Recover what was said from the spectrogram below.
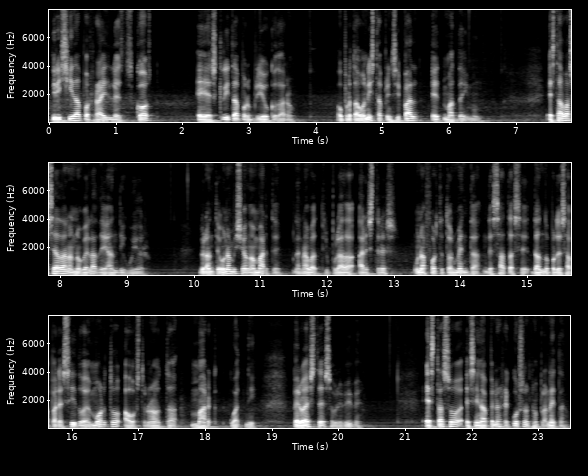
dirixida por Ridley Scott e escrita por Brio Codaro. O protagonista principal é Matt Damon. Está baseada na novela de Andy Weir, Durante unha misión a Marte, da nave tripulada Ares 3, unha forte tormenta desátase dando por desaparecido e morto ao astronauta Mark Watney, pero este sobrevive. Está só e sen apenas recursos no planeta.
